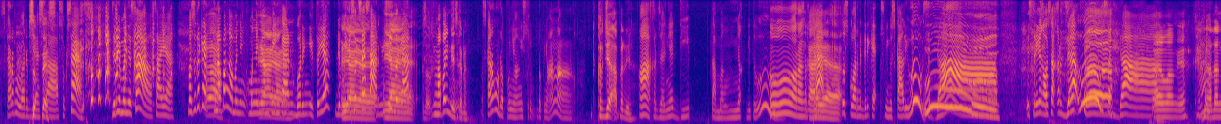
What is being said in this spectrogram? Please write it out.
sekarang luar biasa sukses, jadi menyesal saya maksudnya kayak Ah. kenapa nggak menye- mengenyampingkan Iya, iya. boring itu ya demi Iya, iya, kesuksesan iya, gitu iya, kan iya. So, ngapain dia sekarang? sekarang udah punya istri udah punya anak Kerja apa dia? ah kerjanya di tambang minyak gitu Uh, Oh, orang sedap. kaya. terus keluar negeri kayak seminggu sekali wuh sedap istrinya nggak usah kerja uh Ah. sedap Emang ya. Kadang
